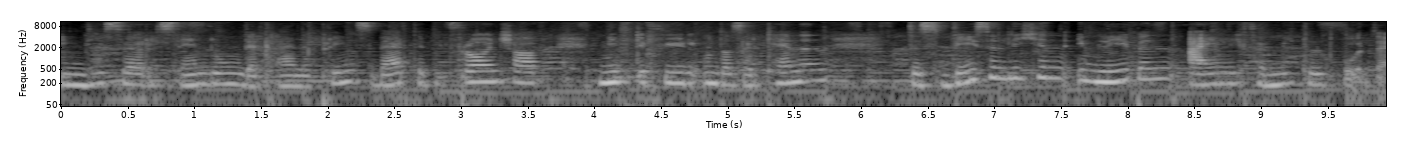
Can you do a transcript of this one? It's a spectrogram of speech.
in dieser Sendung Der kleine Prinz Werte wie Freundschaft, Mitgefühl und das Erkennen des Wesentlichen im Leben eigentlich vermittelt wurde.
